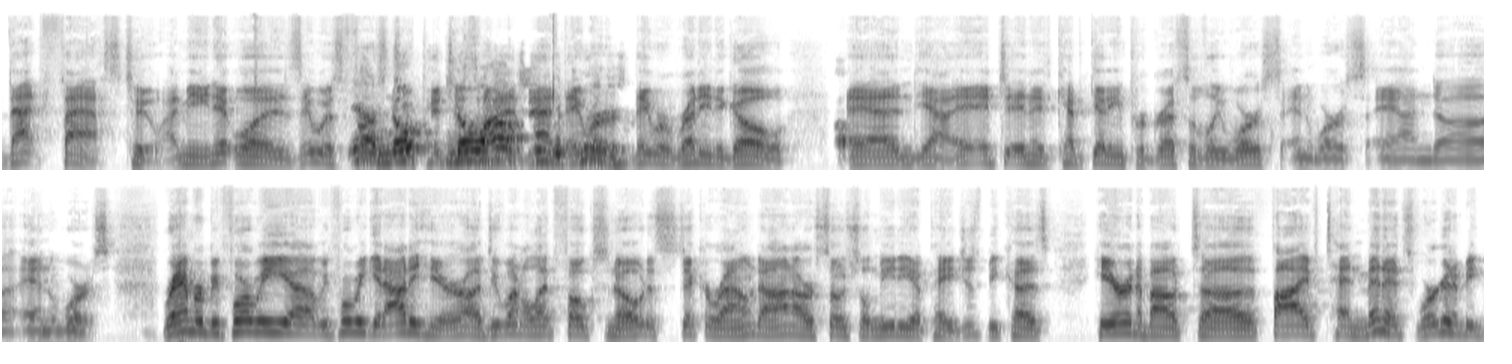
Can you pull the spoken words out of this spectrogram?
That fast too. I mean, it was it was first yeah, no, two pitches no outs They were they were ready to go and yeah, it and it kept getting progressively worse and worse and uh, and worse. Rammer, before we uh, before we get out of here, I do want to let folks know to stick around on our social media pages because here in about uh, five ten minutes, we're going to be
